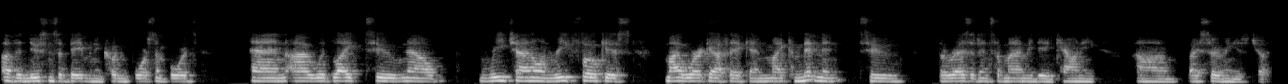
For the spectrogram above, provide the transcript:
of the nuisance abatement and code enforcement boards. And I would like to now rechannel and refocus my work ethic and my commitment to the residents of Miami Dade County um, by serving as judge.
